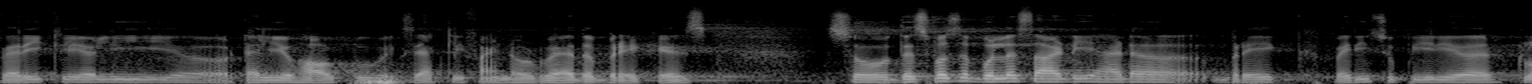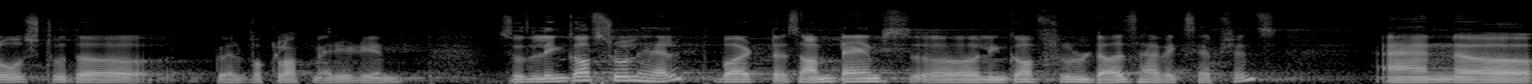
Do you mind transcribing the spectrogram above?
very clearly uh, tell you how to exactly find out where the break is. So this was a bullous RD, had a break very superior, close to the 12 o'clock meridian. So the Lincoff's rule help, but sometimes uh, Lincoff's rule does have exceptions. And uh,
